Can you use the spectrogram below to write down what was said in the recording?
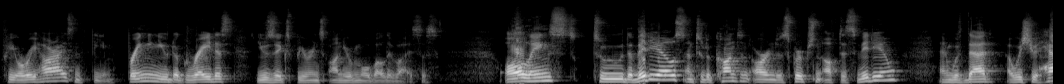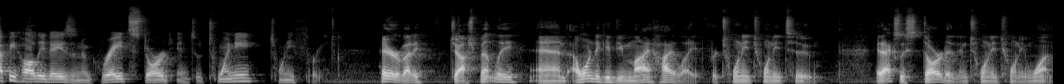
Fiori Horizon theme, bringing you the greatest user experience on your mobile devices. All links to the videos and to the content are in the description of this video. And with that, I wish you happy holidays and a great start into 2023. Hey everybody, Josh Bentley, and I wanted to give you my highlight for 2022. It actually started in 2021.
